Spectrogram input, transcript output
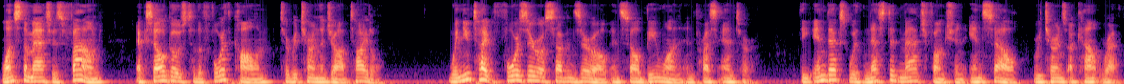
Once the match is found, Excel goes to the fourth column to return the job title. When you type 4070 in cell B1 and press enter, the index with nested match function in cell returns account rep.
